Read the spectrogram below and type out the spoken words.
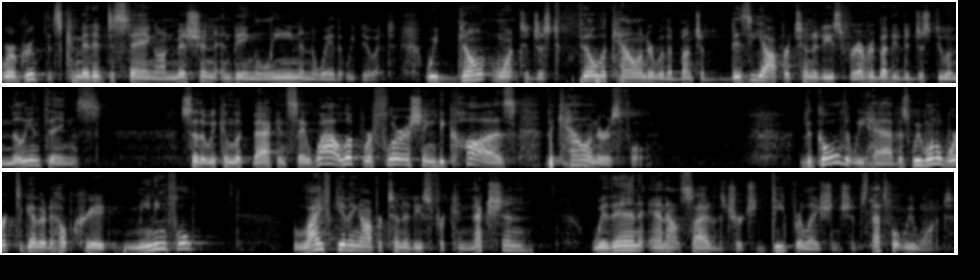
we're a group that's committed to staying on mission and being lean in the way that we do it. We don't want to just fill the calendar with a bunch of busy opportunities for everybody to just do a million things so that we can look back and say, wow, look, we're flourishing because the calendar is full. The goal that we have is we want to work together to help create meaningful, life giving opportunities for connection within and outside of the church, deep relationships. That's what we want.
